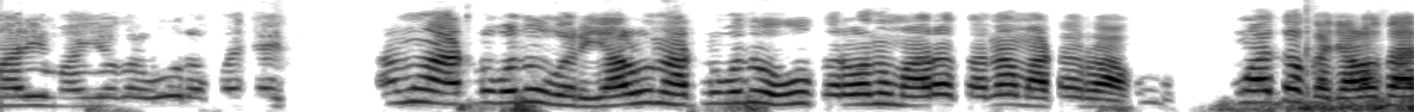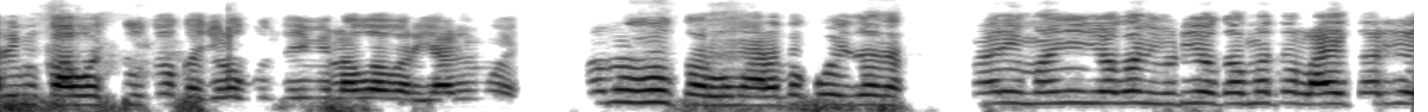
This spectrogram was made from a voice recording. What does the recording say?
મારી માઈ આગળ હું રખવા આટલું બધું વરિયાળું ને આટલું બધું હું કરવાનું મારા કના માટે રાખું હું આ તો ગજાળો તારી મુકા વસ્તુ તો ગજાળો પૂછાઈ મેળવવા વરિયાળી હોય. આમ હું કરવું મારે તો કોઈ જણ મારી મની જોગન વીડિયો ગમે તો લાઈક કરજો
